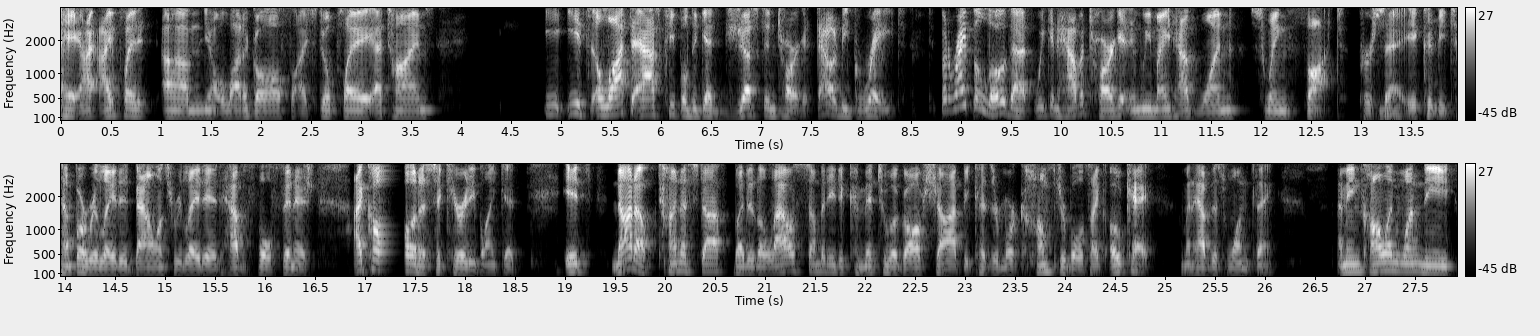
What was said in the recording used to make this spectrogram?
hey, I, I played, um, you know, a lot of golf. I still play at times. It's a lot to ask people to get just in target. That would be great. But right below that, we can have a target and we might have one swing thought per se. Mm-hmm. It could be tempo related, balance related, have a full finish. I call it a security blanket. It's not a ton of stuff, but it allows somebody to commit to a golf shot because they're more comfortable. It's like, okay, I'm going to have this one thing. I mean, Collin won the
